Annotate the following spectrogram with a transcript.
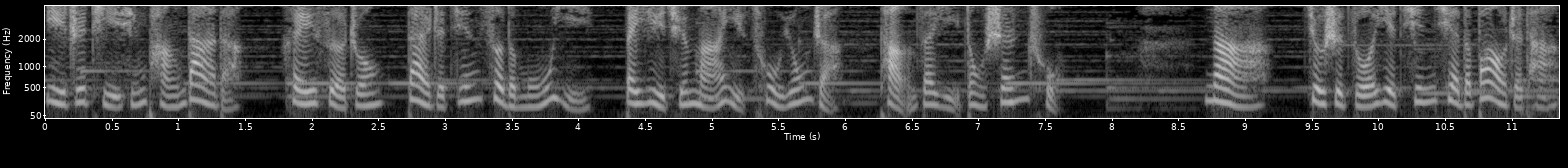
一只体型庞大的。黑色中带着金色的母蚁被一群蚂蚁簇拥着躺在蚁洞深处，那就是昨夜亲切的抱着他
